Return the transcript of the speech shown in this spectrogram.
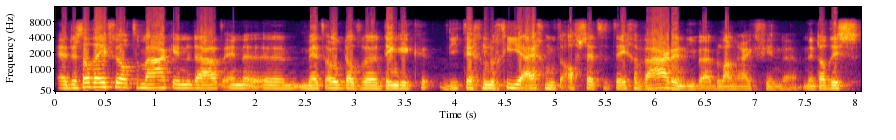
Uh, dus dat heeft wel te maken inderdaad en uh, met ook dat we denk ik die technologieën eigenlijk moeten afzetten tegen waarden die wij belangrijk vinden. En dat is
